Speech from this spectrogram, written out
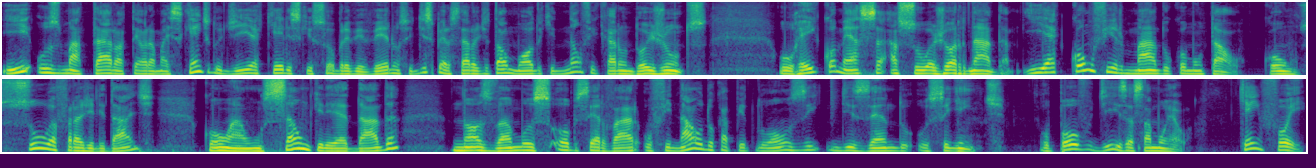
e os mataram até a hora mais quente do dia. Aqueles que sobreviveram se dispersaram de tal modo que não ficaram dois juntos. O rei começa a sua jornada e é confirmado como um tal, com sua fragilidade, com a unção que lhe é dada nós vamos observar o final do capítulo 11 dizendo o seguinte: O povo diz a Samuel: Quem foi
